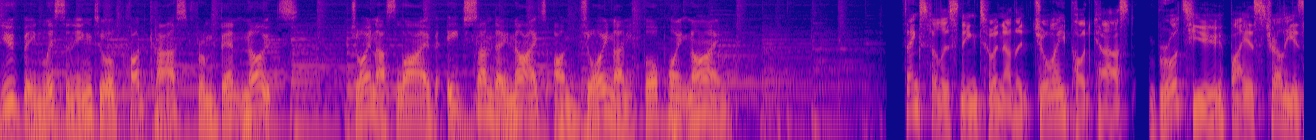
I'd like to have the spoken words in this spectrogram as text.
You've been listening to a podcast from Bent Notes. Join us live each Sunday night on Joy 94.9. Thanks for listening to another Joy podcast brought to you by Australia's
